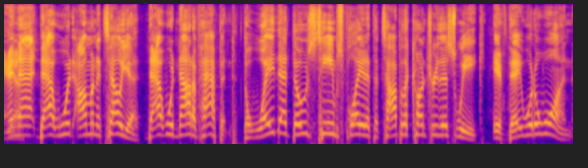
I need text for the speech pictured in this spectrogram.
And Yes. that that would I'm going to tell you that would not have happened. The way that those teams played at the top of the country this week, if they would have won,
